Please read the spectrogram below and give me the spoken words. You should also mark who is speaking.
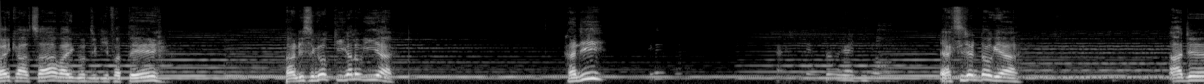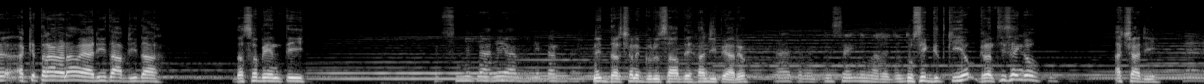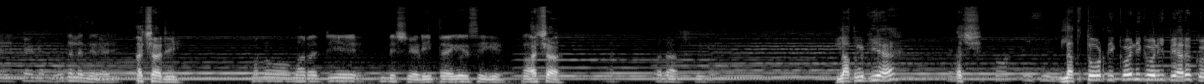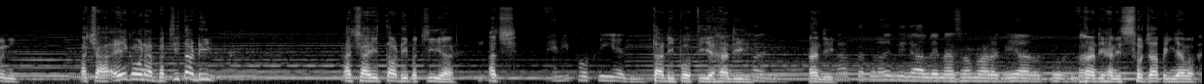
Speaker 1: ਵਾਹਿ ਖਾਲਸਾ ਵਾਹਿਗੁਰੂ ਜੀ ਕੀ ਫਤਿਹ। ਹਾਂਜੀ ਸਿੰਘੋ ਕੀ ਗੱਲ ਹੋ ਗਈ ਆ? ਹਾਂਜੀ? ਐਕਸੀਡੈਂਟ ਹੋ ਗਿਆ। ਅੱਜ ਤਰ੍ਹਾਂ ਆਣਾ ਹੋਇਆ ਜੀ ਤਾਪ ਜੀ ਦਾ? ਦੱਸੋ ਬੇਨਤੀ। ਨਹੀਂ ਦਰਸ਼ਨ ਗੁਰੂ ਸਾਹਿਬ ਦੇ ਹਾਂਜੀ ਪਿਆਰਿਓ। ਤੁਸੀਂ ਕੀ ਹੋ? ਗ੍ਰੰਥੀ ਸਿੰਘ ਹੋ? ਅੱਛਾ ਜੀ। ਅੱਛਾ ਜੀ।
Speaker 2: ਮਨੋ ਮਹਾਰਾਜ ਜੀ ਨਿਸ਼ੇੜੀ ਪੈ ਗਏ ਸੀਗੇ।
Speaker 1: ਅੱਛਾ।
Speaker 2: ਪਤਾ
Speaker 1: ਲੱਤ ਨੂੰ ਕੀ ਹੈ? ਅੱਛਾ। ਲੱਤ ਤੋੜਦੀ ਕੋਈ ਨਹੀਂ ਕੋਈ ਨਹੀਂ ਪਿਆਰਿਓ ਕੋਈ ਨਹੀਂ। ਅੱਛਾ ਇਹ ਕੌਣ ਹੈ? ਬੱਚੀ ਤੁਹਾਡੀ? ਅੱਛਾ ਜੀ ਤੁਹਾਡੀ ਬੱਚੀ ਹੈ। ਅੱਛਾ।
Speaker 2: ਮੇਰੀ ਪੋਤੀ ਹੈ ਜੀ।
Speaker 1: ਤੁਹਾਡੀ ਪੋਤੀ ਹੈ ਹਾਂਜੀ।
Speaker 2: ਹਾਂਜੀ।
Speaker 1: ਹਾਂਜੀ।
Speaker 2: ਆਪ ਤਾਂ ਬੜਾ ਵੀ ਗੱਲ ਲੈਣਾ ਸਾ ਮਹਾਰਾਜ ਜੀ ਆ
Speaker 1: ਹਾਂਜੀ ਹਾਂਜੀ ਸੋਜਾ ਪਈਆਂ ਵਾ।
